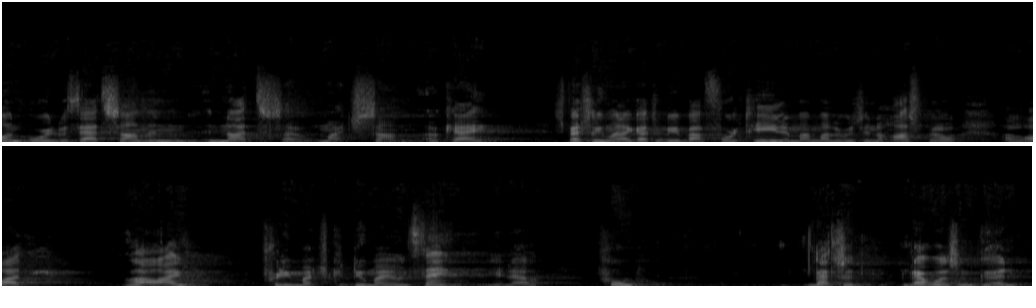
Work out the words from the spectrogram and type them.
on board with that some and not so much some, okay? Especially when I got to be about 14 and my mother was in the hospital a lot. Well, I pretty much could do my own thing, you know? Whew. That's a, that wasn't good.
